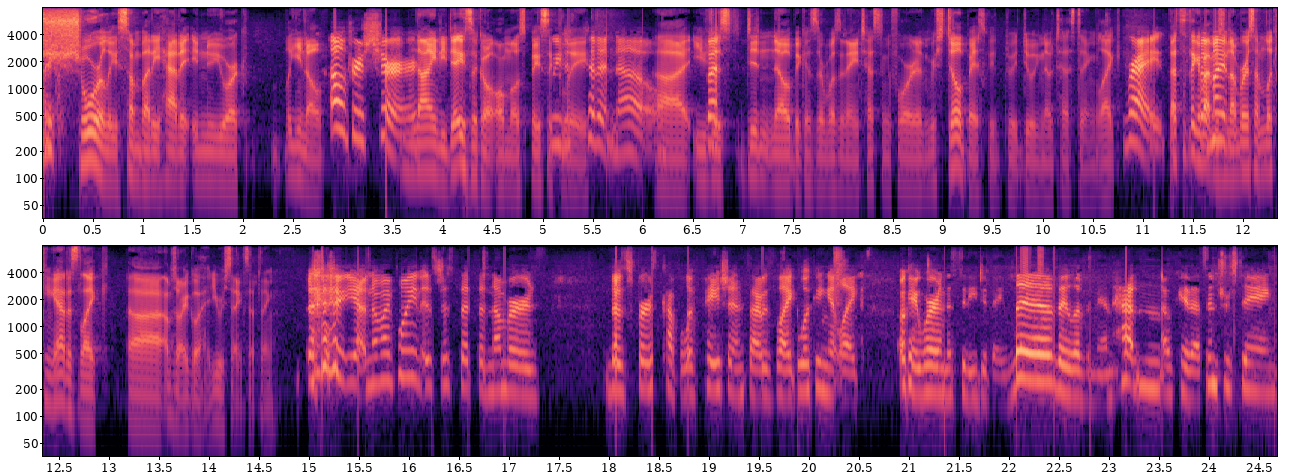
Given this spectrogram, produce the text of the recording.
like- surely somebody had it in New York, you know, Oh, for sure. 90 days ago almost we basically. just couldn't know. Uh, you But- just didn't know because there wasn't any testing for it, and we're still basically doing no testing. Like right. that's the thing But about these numbers I'm looking at is like, uh, I'm sorry, go ahead. You were saying something. yeah, no, my point is just that the numbers, those first couple of patients, I was like looking at like, okay, where in the city do they live? They live in Manhattan. Okay, that's interesting.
